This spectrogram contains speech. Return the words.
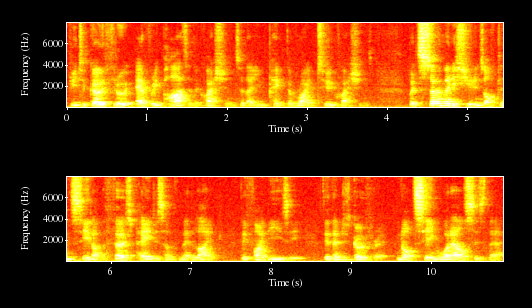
for you to go through every part of the question so that you pick the right two questions. But so many students often see like the first page is something they like, they find easy, they then just go for it, not seeing what else is there.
